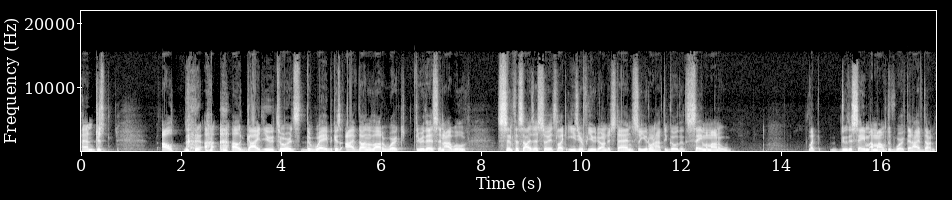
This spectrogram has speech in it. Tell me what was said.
and just, I'll, I'll guide you towards the way because I've done a lot of work through this and I will synthesize it so it's like easier for you to understand so you don't have to go the same amount of like do the same amount of work that I've done.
